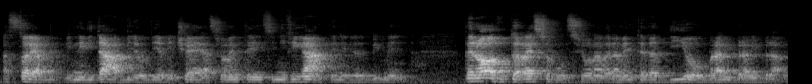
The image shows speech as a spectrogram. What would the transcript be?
la storia è inevitabile ovviamente, cioè assolutamente insignificante inevitabilmente. Però tutto il resto funziona veramente da Dio, bravi bravi bravi.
